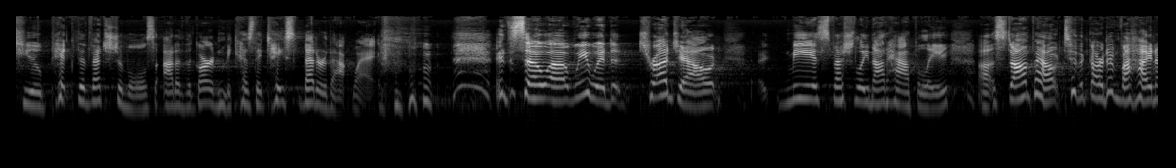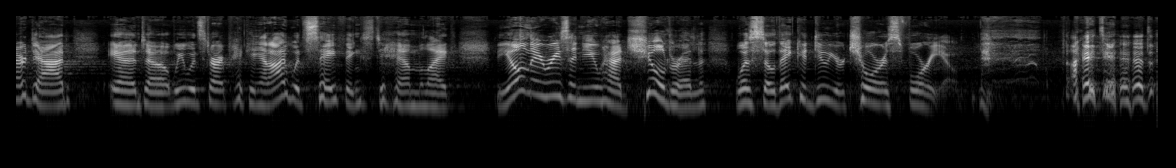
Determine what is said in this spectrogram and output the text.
to pick the vegetables out of the garden because they taste better that way. and so uh, we would trudge out me especially not happily, uh, stomp out to the garden behind our dad, and uh, we would start picking. And I would say things to him like, The only reason you had children was so they could do your chores for you. I did.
